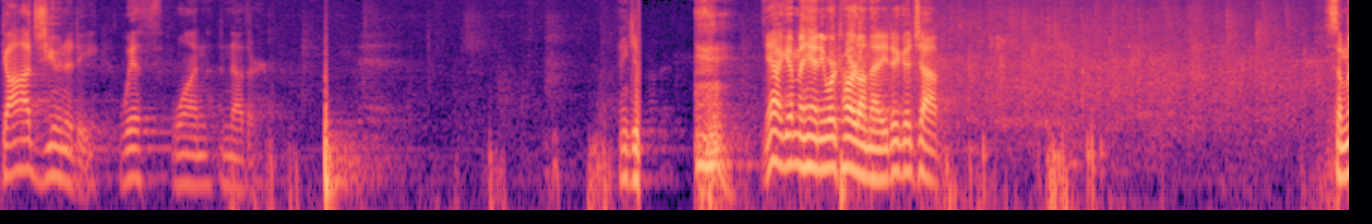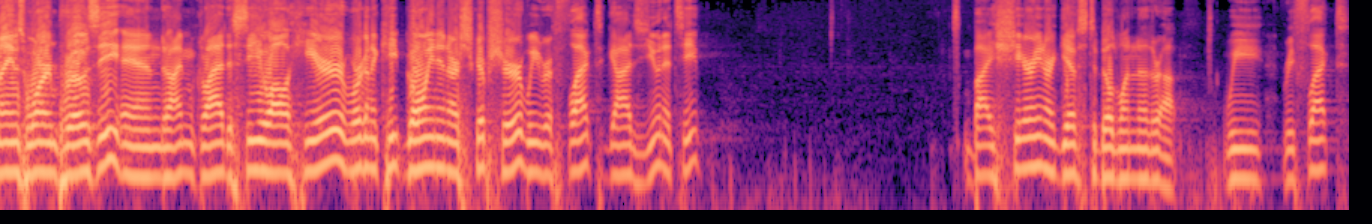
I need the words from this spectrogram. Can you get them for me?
God's unity with one another. Thank you. yeah, give him a hand. He worked hard on that. He did a good job. So, my name is Warren Perosi, and I'm glad to see you all here. We're going to keep going in our scripture. We reflect God's unity by sharing our gifts to build one another up. We reflect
